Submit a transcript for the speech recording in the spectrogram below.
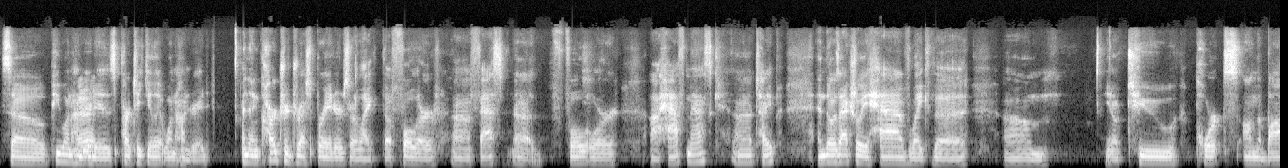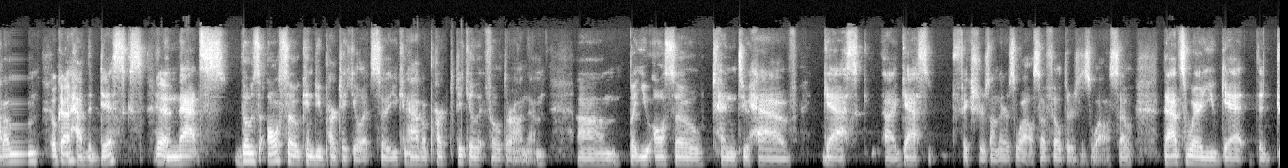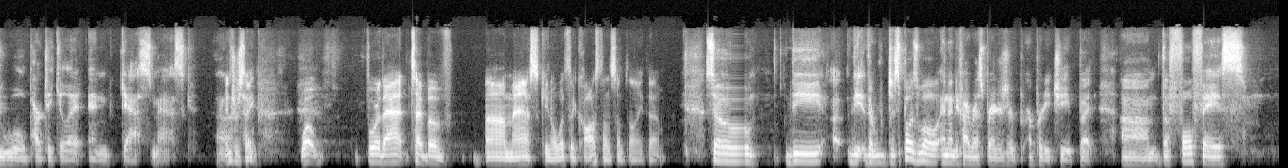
So P100 right. is particulate 100, and then cartridge respirators are like the fuller, uh, fast, uh, full or uh, half mask uh, type, and those actually have like the um, you know two ports on the bottom Okay. that have the discs Yeah. and that's those also can do particulate so you can have a particulate filter on them um, but you also tend to have gas uh, gas fixtures on there as well so filters as well so that's where you get the dual particulate and gas mask uh, Interesting. type. Well, for that type of uh, mask, you know, what's the cost on something like that? So the uh, the the disposable N95 respirators are, are pretty cheap, but um, the full face,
